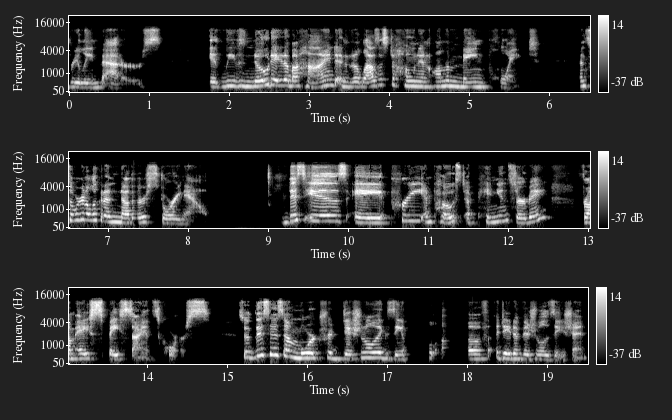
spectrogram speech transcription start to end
really matters. It leaves no data behind and it allows us to hone in on the main point. And so we're going to look at another story now. This is a pre and post opinion survey from a space science course. So this is a more traditional example of a data visualization.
